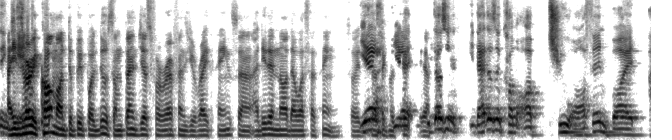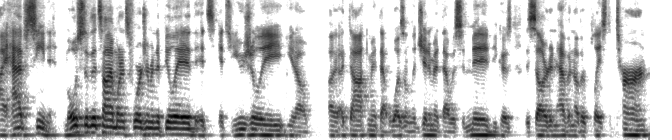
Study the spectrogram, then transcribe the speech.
it's very common to people do. Sometimes just for reference, you write things. Uh, I didn't know that was a thing. So it's, yeah, yeah, yeah, it doesn't that doesn't come up too often, but I have seen it. Most of the time when it's forged or manipulated, it's it's usually you know a, a, document that wasn't legitimate that was submitted because the seller didn't have another place to turn.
